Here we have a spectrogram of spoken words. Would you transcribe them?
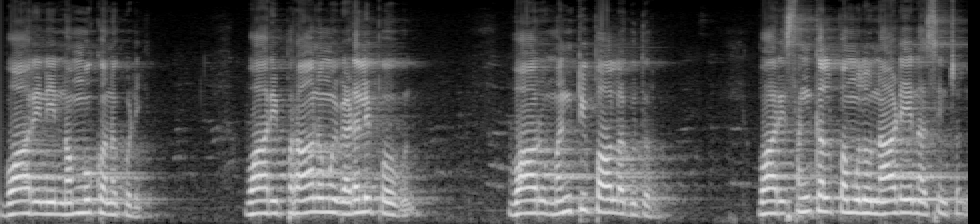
వారిని నమ్ముకొనకుడి. వారి ప్రాణము వెడలిపోవును. వారు మంటి పాలగుదురు వారి సంకల్పములు నాడే నశించును.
